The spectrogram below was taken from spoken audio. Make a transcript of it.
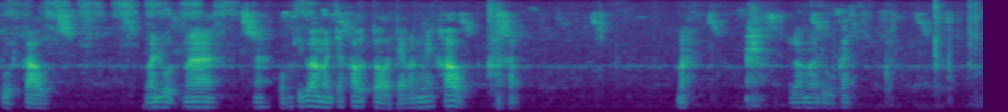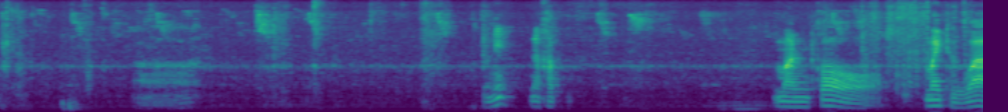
สูตรเก่า มันหลุดมานะผมคิดว่ามันจะเข้าต่อแต่มันไม่เข้านะครับ มา เรามาดูกันอ่าตัวนี้นะครับ มันก็ไม่ถือว่า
